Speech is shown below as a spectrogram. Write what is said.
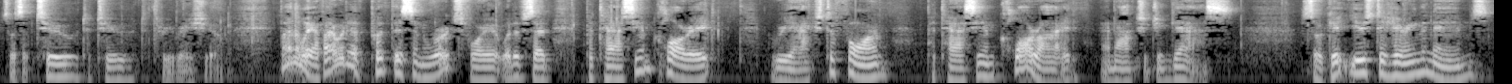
so it's a 2 to 2 to 3 ratio. By the way, if I to have put this in words for you, it would have said potassium chlorate reacts to form potassium chloride and oxygen gas. So get used to hearing the names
